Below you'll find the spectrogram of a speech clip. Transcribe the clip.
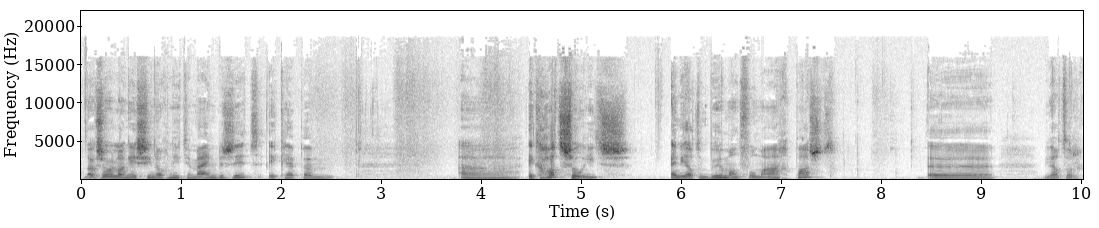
Nou, zo lang is hij nog niet in mijn bezit. Ik heb hem... eh, ik had zoiets. En die had een buurman voor me aangepast. Eh, die had er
